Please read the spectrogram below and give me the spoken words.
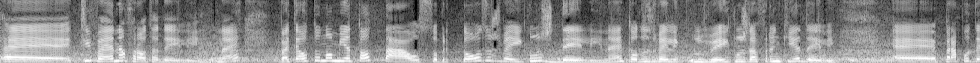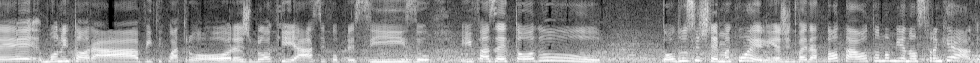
é, tiver na frota dele, né? Vai ter autonomia total sobre todos os veículos dele, né? Todos os veículos da franquia dele é, para poder monitorar 24 horas, bloquear se for preciso e fazer todo, todo o sistema com ele. E a gente vai dar total autonomia ao nosso franqueado.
